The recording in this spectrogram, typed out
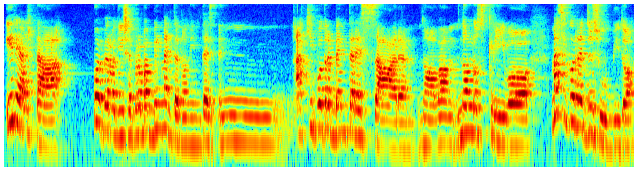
In realtà poi però dice probabilmente non intes- a chi potrebbe interessare, no, va, non lo scrivo, ma si corregge subito.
